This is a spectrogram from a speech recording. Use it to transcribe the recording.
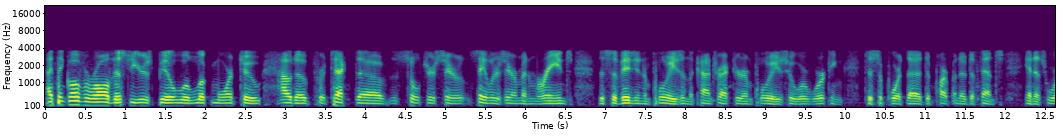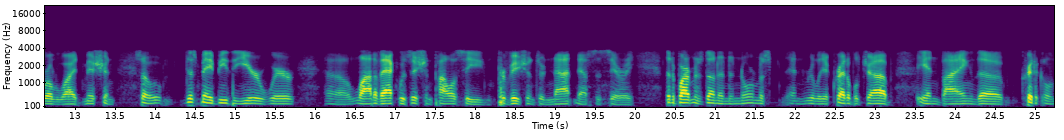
I think overall this year's bill will look more to how to protect uh, the soldiers, sailors, airmen, Marines, the civilian employees, and the contractor employees who are working to support the Department of Defense in its worldwide mission. So this may be the year where a lot of acquisition policy provisions are not necessary. The department's done an enormous and really a credible job in buying the critical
